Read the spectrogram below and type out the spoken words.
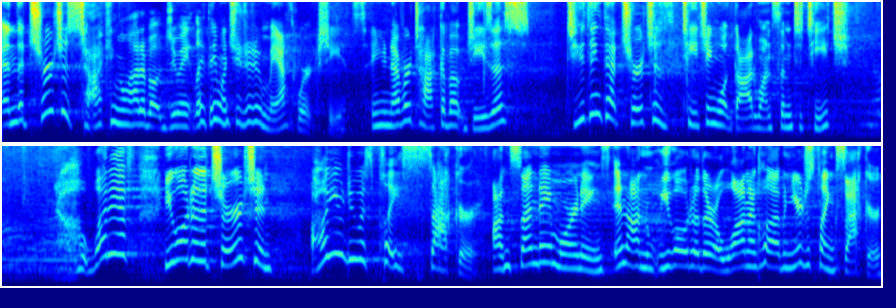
and the church is talking a lot about doing, like, they want you to do math worksheets, and you never talk about Jesus. Do you think that church is teaching what God wants them to teach? No. What if you go to the church and all you do is play soccer on Sunday mornings, and on you go to their Awana club and you're just playing soccer,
